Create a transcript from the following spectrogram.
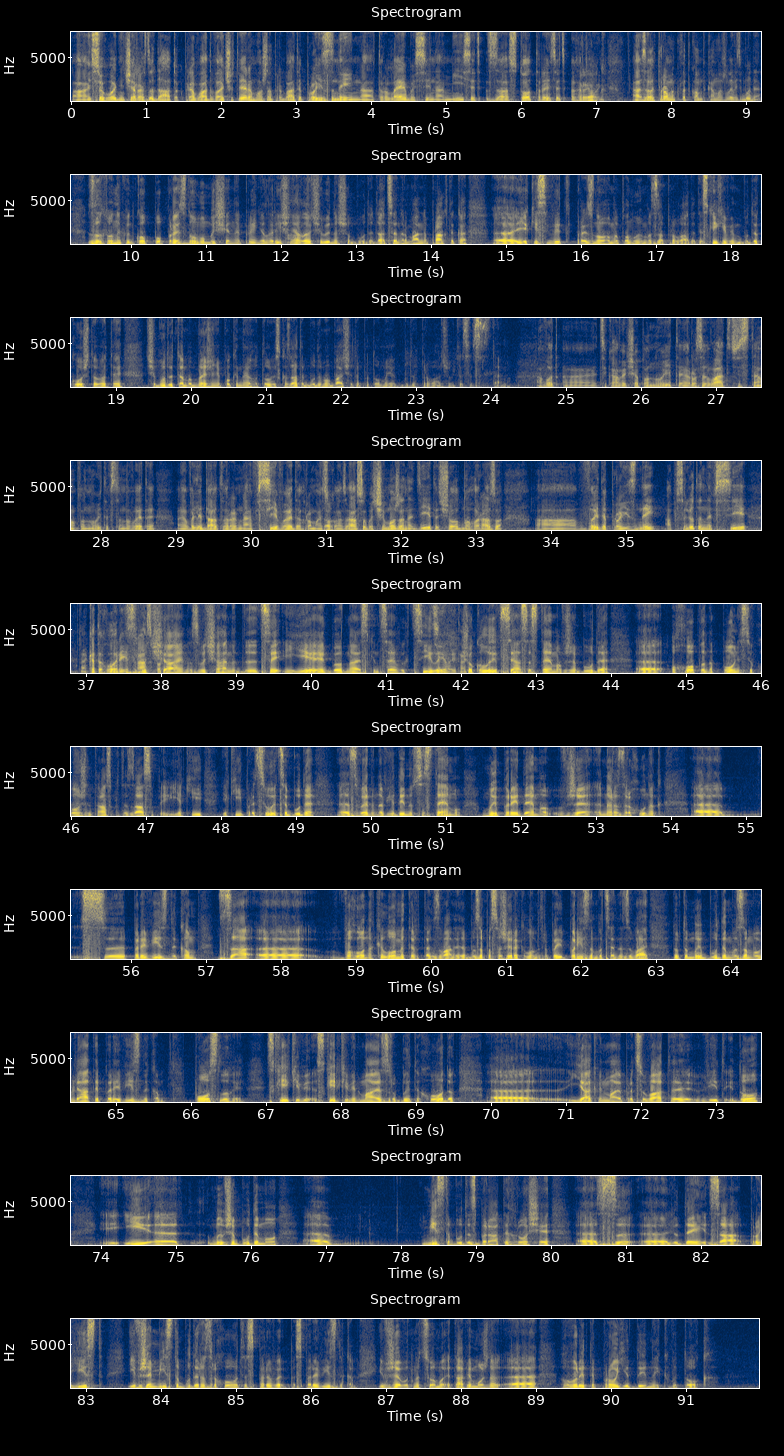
А сьогодні через додаток Права 24 можна придбати проїзний на тролейбусі на місяць за 130 гривень. Так. А з електронним квитком така можливість буде? З електронним квитком по проїзному ми ще не прийняли рішення, але очевидно, що буде. Да, це нормальна практика. Е, якийсь вид проїзного ми плануємо запровадити. Скільки він буде коштувати, чи будуть там обмеження, поки не готові сказати. Будемо бачити по тому, як буде впроваджуватися система. А от е, цікаво, якщо плануєте розвивати цю систему, плануєте встановити е, валідатори на всі види громадського засобу, чи можна надіятися, що одного разу а, вийде проїзний абсолютно не всі е, категорії транспорту. Звичайно, звичайно, це і є якби одна з кінцевих цілей, Цілей, що коли вся система вже буде е, охоплена повністю, кожен транспортний засіб, який, який працює, це буде е, зведено в єдину систему. Ми перейдемо вже на розрахунок. Е, з перевізником за е, вагонокілометр, так званий, або за пасажира кілометр, по- по-різному це називають. Тобто ми будемо замовляти перевізникам послуги, скільки, скільки він має зробити ходок, е, як він має працювати від і до, і, і е, ми вже будемо. Е, місто буде збирати гроші е, з е, людей за проїзд, і вже місто буде розраховувати з, перевізником. І вже от на цьому етапі можна е, говорити про єдиний квиток.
